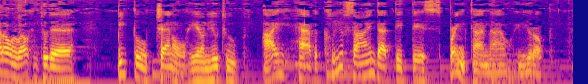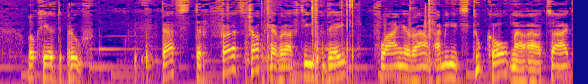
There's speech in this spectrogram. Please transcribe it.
Hello and welcome to the Beetle channel here on YouTube. I have a clear sign that it is springtime now in Europe. Look, here's the proof. That's the first cockchafer I've seen today flying around. I mean, it's too cold now outside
